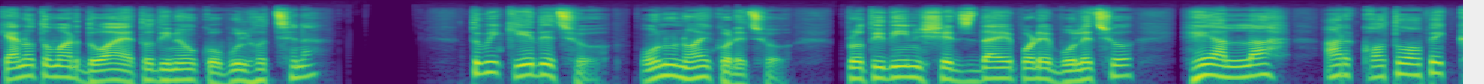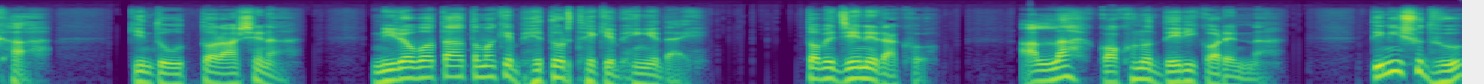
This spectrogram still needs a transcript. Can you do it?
কেন তোমার দোয়া এতদিনেও কবুল হচ্ছে না? তুমি কেঁদেছ, অনুনয় করেছ, প্রতিদিন সেজদায়ে পড়ে বলেছ, হে আল্লাহ, আর কত অপেক্ষা? কিন্তু উত্তর আসে না। নীরবতা তোমাকে ভেতর থেকে ভেঙে দেয়। তবে জেনে রাখো, আল্লাহ কখনো দেরি করেন না। তিনি শুধু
